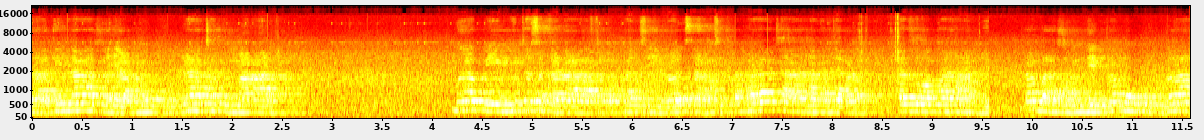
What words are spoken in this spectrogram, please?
สาธิราชสยามมงกุฎราชกุมาร เมื่อปีพุทธศักราช 2430 พระราชอาณาจักรกระทรวงทหารพระบาทสมเด็จพระมงกุฎเกล้า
